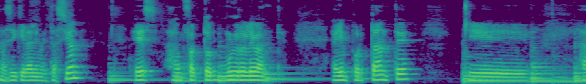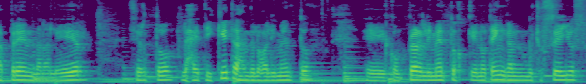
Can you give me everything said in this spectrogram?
Así que la alimentación es un factor muy relevante es importante que aprendan a leer ¿cierto? las etiquetas de los alimentos, eh, comprar alimentos que no tengan muchos sellos,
